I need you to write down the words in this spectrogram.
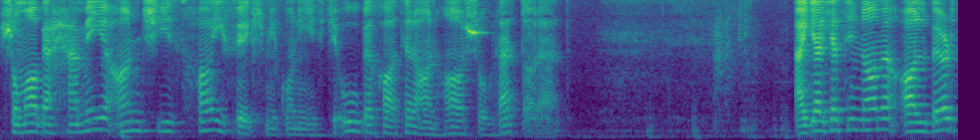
شما به همه آن چیزهایی فکر می کنید که او به خاطر آنها شهرت دارد. اگر کسی نام آلبرت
